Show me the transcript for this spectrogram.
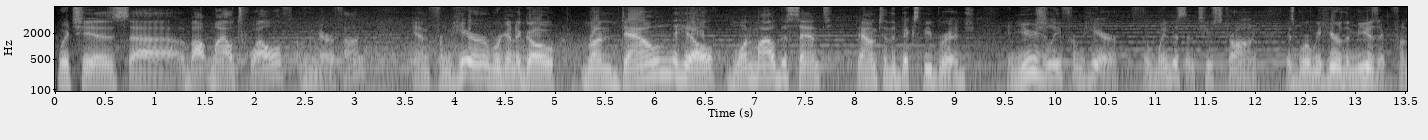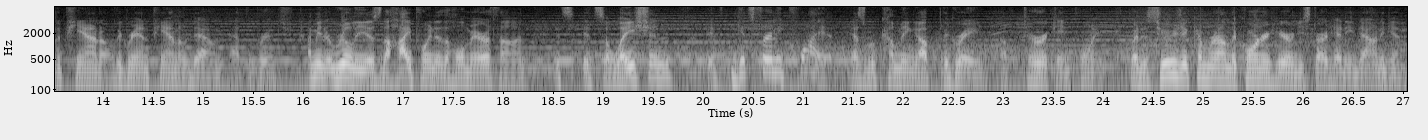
which is uh, about mile 12 of the marathon. And from here, we're gonna go run down the hill, one mile descent, down to the Bixby Bridge. And usually from here, if the wind isn't too strong, is where we hear the music from the piano, the grand piano down at the bridge. I mean, it really is the high point of the whole marathon. It's, it's elation. It gets fairly quiet as we're coming up the grade, up to Hurricane Point. But as soon as you come around the corner here and you start heading down again,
